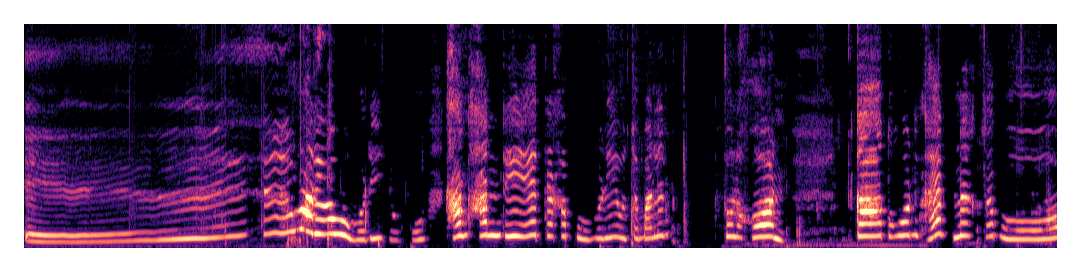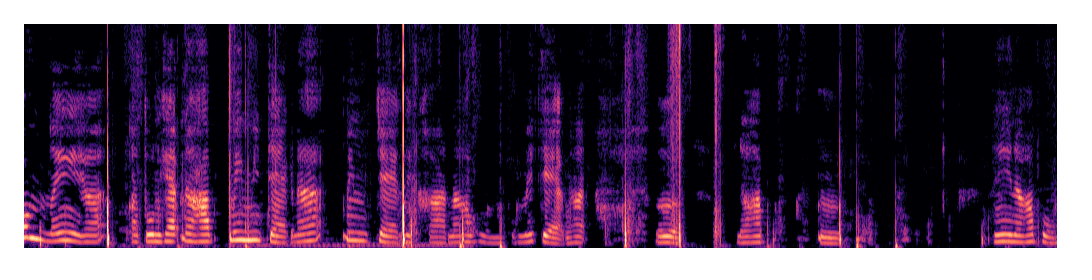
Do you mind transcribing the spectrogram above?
เออวันนี้ครับผมวันนี้อยู่ผมทางคันทีเอสนะครับผมวันนี้ผมจะมาเล่นตัวละครการ์ตูนแคทนะครับผมนี่ฮะการ์ตูนแคทนะครับ ไม่มีแจกนะไม่มีแจกเด็ดขาดนะครับผมผมไม่แจกนะฮะเออนะครับอืมนี่นะครับผม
